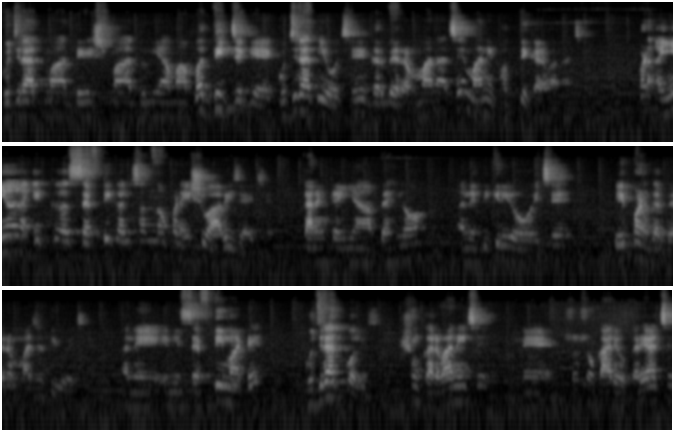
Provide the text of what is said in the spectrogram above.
ગુજરાતમાં, દેશમાં, દુનિયામાં બધી જ જગ્યાએ ગુજરાતીઓ છે, ગરબે રમવાના છે, માની ભક્તિ કરવાના છે. પણ અહીંયા એક સેફ્ટી કન્સર્નનો પણ ઇશ્યુ આવી જાય છે. કારણ કે અહીંયા બહેનો અને દીકરીઓ હોય છે, એ પણ ગરબે રમવા જતી હોય છે. અને એની સેફટી માટે ગુજરાત પોલીસ શું કરવાની છે અને શું શું કાર્યો કર્યા છે,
